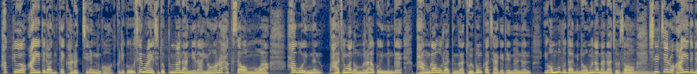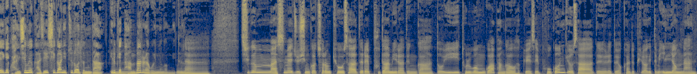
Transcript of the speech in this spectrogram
학교 아이들한테 가르치는 것 그리고 생활 지도뿐만 아니라 여러 학사 업무와 하고 있는 과중한 업무를 하고 있는데 방과후라든가 돌봄까지 하게 되면은 이 업무 부담이 너무나 많아져서 음. 실제로 아이들에게 관심을 가질 시간이 줄어든다 이렇게 음. 반발을 하고 있는 겁니다. 네. 지금 말씀해 주신 것처럼 교사들의 부담이라든가 또 이 돌봄과 방과 후 학교에서의 보건교사들의 또 역할도 필요하기 때문에 인력난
